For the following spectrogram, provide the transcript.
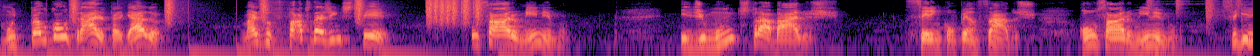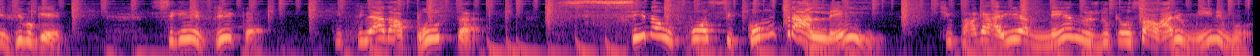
Muito pelo contrário, tá ligado? Mas o fato da gente ter o salário mínimo e de muitos trabalhos serem compensados com o salário mínimo, significa o quê? Significa que filha da puta, se não fosse contra a lei, te pagaria menos do que o salário mínimo.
